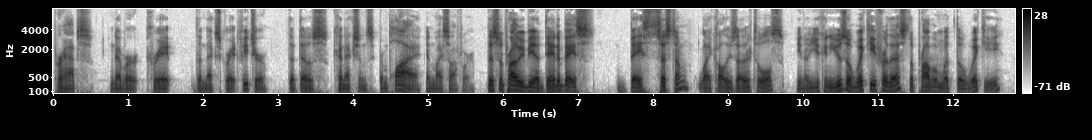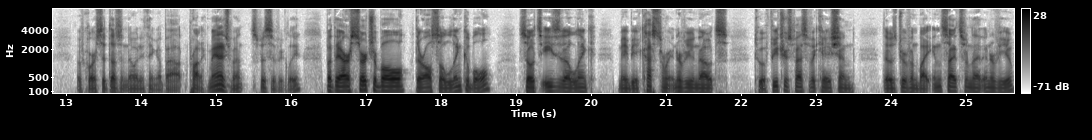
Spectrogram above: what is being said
perhaps never create the next great feature that those connections imply in my software. This would probably be a database based system like all these other tools. You know, you can use a wiki for this. The problem with the wiki, of course, it doesn't know anything about product management specifically, but they are searchable. They're also linkable. So it's easy to link maybe a customer interview notes to a feature specification that was driven by insights from that interview,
